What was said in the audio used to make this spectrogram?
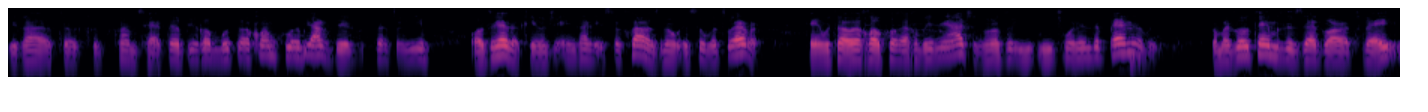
because it comes Heter. Come Mutar Chom Yachdir, that's what he altogether. Can't ain't kind of Isser Klaus, no Isser whatsoever. Came with You can also eat each one independently. From a little time the Zegar Tvei,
